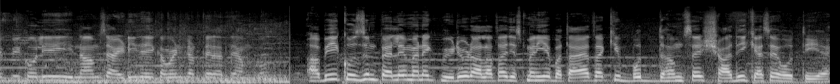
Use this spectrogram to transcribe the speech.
एपी कोहली नाम से आईडी से कमेंट करते रहते हैं हमको। अभी कुछ दिन पहले मैंने एक वीडियो डाला था जिसमें ये बताया था कि बुद्ध धर्म से शादी कैसे होती है।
